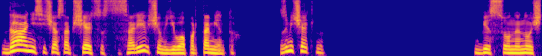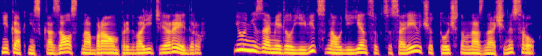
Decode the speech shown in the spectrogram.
Да, они сейчас общаются с цесаревичем в его апартаментах. Замечательно. Бессонная ночь никак не сказалась на бравом предводителе рейдеров, и он не замедлил явиться на аудиенцию к цесаревичу точно в назначенный срок.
